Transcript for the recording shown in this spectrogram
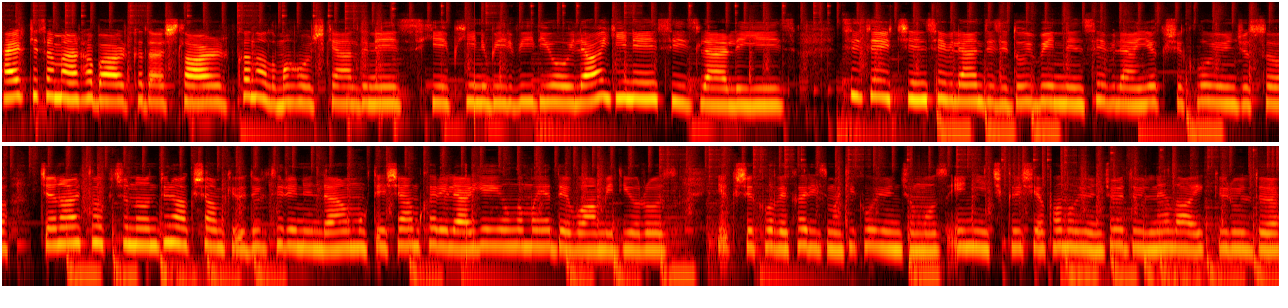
Herkese merhaba arkadaşlar. Kanalıma hoş geldiniz. Yepyeni bir videoyla yine sizlerleyiz. Sizler için sevilen dizi Duy sevilen yakışıklı oyuncusu Caner Topçu'nun dün akşamki ödül töreninden muhteşem kareler yayınlamaya devam ediyoruz. Yakışıklı ve karizmatik oyuncumuz en iyi çıkış yapan oyuncu ödülüne layık görüldü.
